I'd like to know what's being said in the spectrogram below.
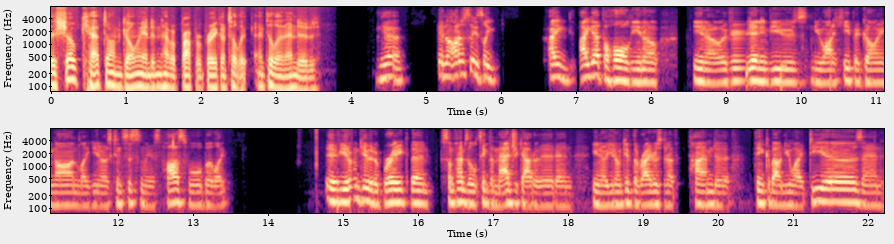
the show kept on going and didn't have a proper break until it until it ended. Yeah. And honestly, it's like I I get the whole, you know, you know, if you're getting views, you want to keep it going on like, you know, as consistently as possible, but like if you don't give it a break, then sometimes it'll take the magic out of it and, you know, you don't give the writers enough time to think about new ideas and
